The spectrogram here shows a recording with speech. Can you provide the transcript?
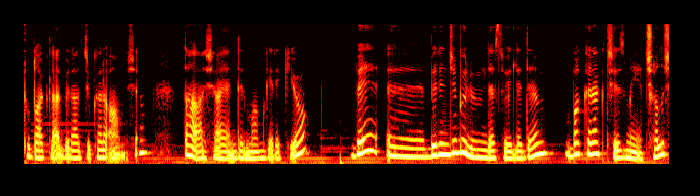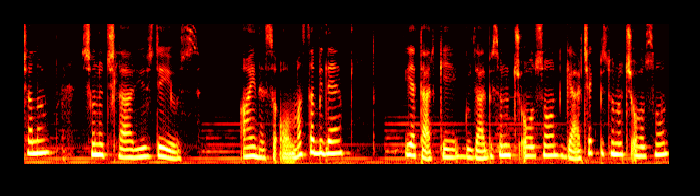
dudaklar biraz yukarı almışım. Daha aşağı indirmem gerekiyor. Ve e, birinci bölümde söyledim. Bakarak çizmeye çalışalım. Sonuçlar yüzde yüz aynısı olmasa bile yeter ki güzel bir sonuç olsun, gerçek bir sonuç olsun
